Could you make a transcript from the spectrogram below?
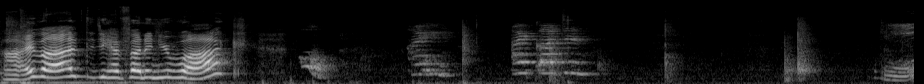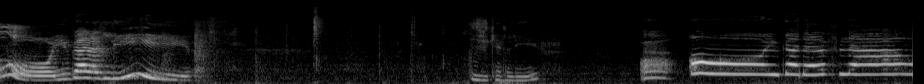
Hi, Bob. Did you have fun in your walk? Oh, I, I got. Oh, you got a leaf. Did you get a leaf? Oh, oh, you got a flower.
